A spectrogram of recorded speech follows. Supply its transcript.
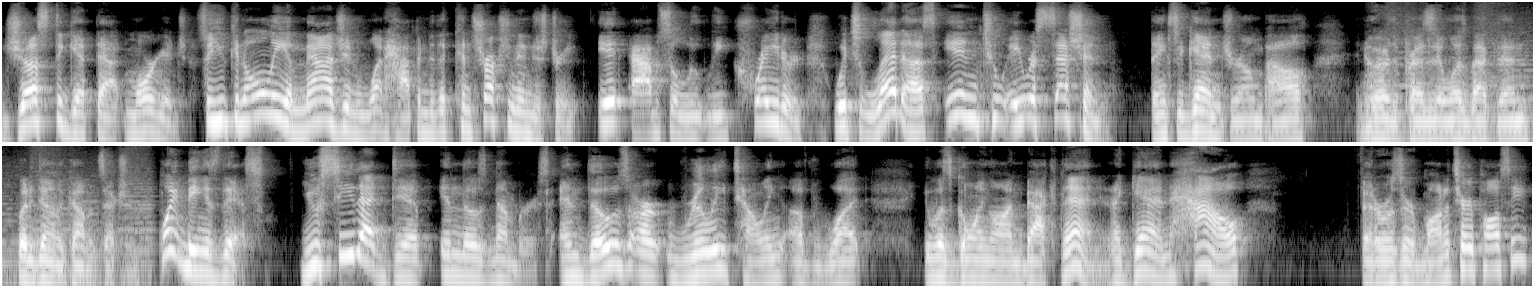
just to get that mortgage. So you can only imagine what happened to the construction industry. It absolutely cratered, which led us into a recession. Thanks again, Jerome Powell, and whoever the president was back then. Put it down in the comment section. Point being is this you see that dip in those numbers, and those are really telling of what it was going on back then. And again, how Federal Reserve monetary policy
